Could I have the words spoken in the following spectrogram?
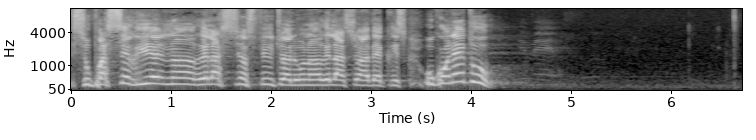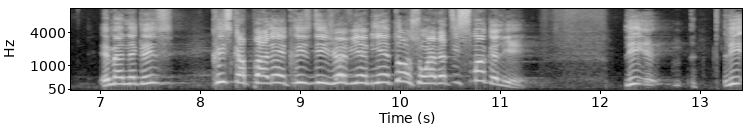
Si vous pas sérieux dans une relation spirituelle ou dans une relation avec Christ, vous connaissez tout. Amen, l'église? Christ a parlé, Christ dit, je viens bientôt, son avertissement que lié. Il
